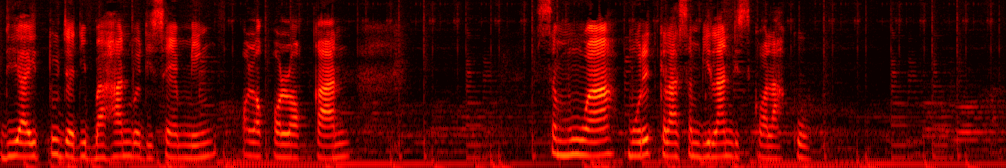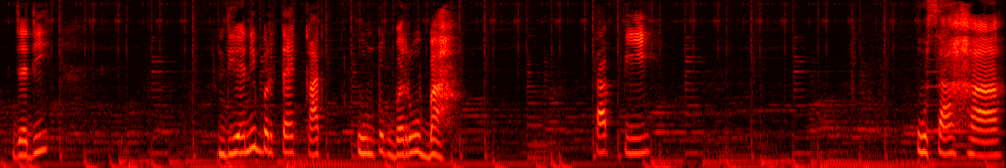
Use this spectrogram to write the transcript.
dia itu jadi bahan body shaming olok-olokan. Semua murid kelas 9 di sekolahku. Jadi dia ini bertekad untuk berubah tapi usaha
